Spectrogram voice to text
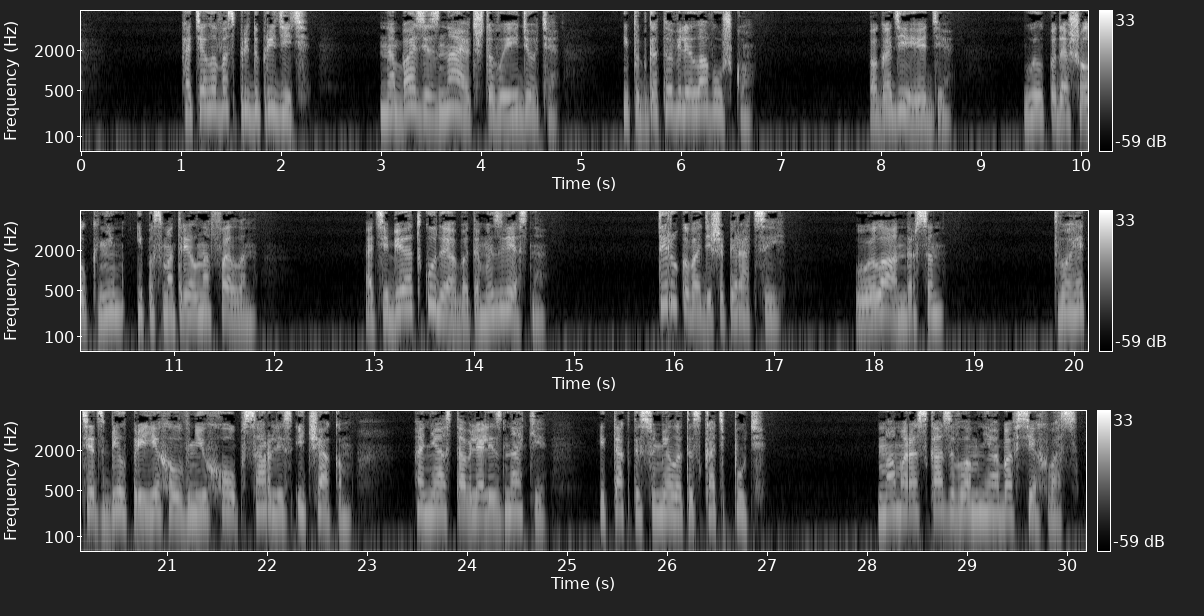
Хотела вас предупредить. На базе знают, что вы идете, и подготовили ловушку. Погоди, Эдди. Уилл подошел к ним и посмотрел на Феллон. А тебе откуда об этом известно? Ты руководишь операцией. Уилл Андерсон. Твой отец Билл приехал в Нью-Хоуп с Арлис и Чаком. Они оставляли знаки — и так ты сумел отыскать путь. Мама рассказывала мне обо всех вас.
